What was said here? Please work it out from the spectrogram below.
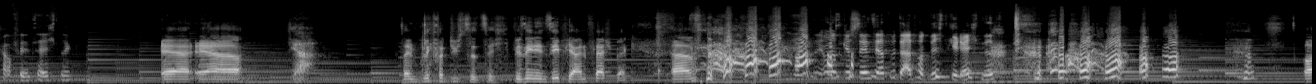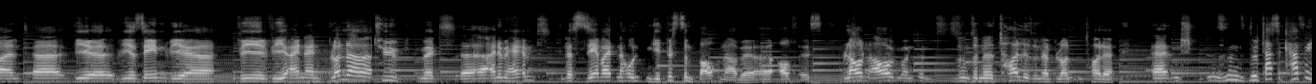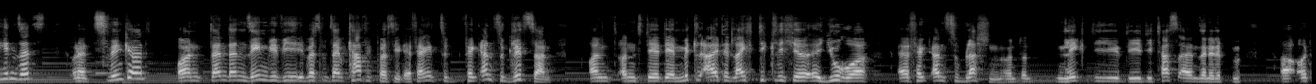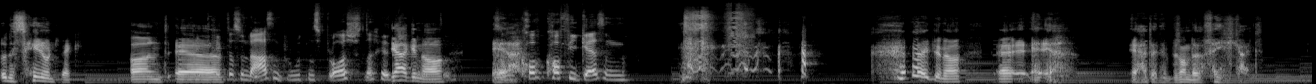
Kaffeetechnik? Er, er, ja, sein Blick verdüstert sich. Wir sehen in Sepia einen Flashback. Ähm. Ich muss gestehen, sie hat mit der Antwort nicht gerechnet. Und äh, wir, wir sehen, wie, wie, wie ein, ein blonder Typ mit äh, einem Hemd, das sehr weit nach unten geht, bis zum Bauchnabel äh, auf ist. Blauen Augen und, und so, so, eine Tolle, so eine blonden Tolle. Äh, so eine Tasse Kaffee hinsetzt und dann zwinkert. Und dann, dann sehen wir, wie was mit seinem Kaffee passiert. Er fängt, zu, fängt an zu glitzern und, und der, der mittelalte, leicht dickliche äh, Juror äh, fängt an zu blaschen und, und legt die, die, die Tasse an seine Lippen äh, und, und ist hin und weg. Und er. Kriegt das so Nasenbluten, Splosh nach hinten. Ja, genau. So, ja. Co Coffee-Gasm. ja, genau. Er, er, er hat eine besondere Fähigkeit.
